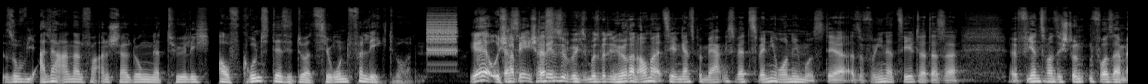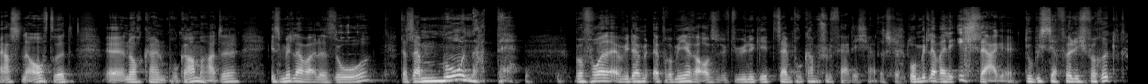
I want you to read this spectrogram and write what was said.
so wie alle anderen Veranstaltungen natürlich aufgrund der Situation verlegt worden. Ja, yeah, ich habe ich hab Das ist übrigens, muss man den Hörern auch mal erzählen, ganz bemerkenswert, Sven Hieronymus, der also vorhin erzählt hat, dass er 24 äh, Stunden vor seinem ersten Auftritt äh, noch kein Programm hatte, ist mittlerweile so, dass er Monate bevor er wieder mit der Premiere auf die Bühne geht, sein Programm schon fertig hat. Wo mittlerweile ich sage, du bist ja völlig verrückt,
